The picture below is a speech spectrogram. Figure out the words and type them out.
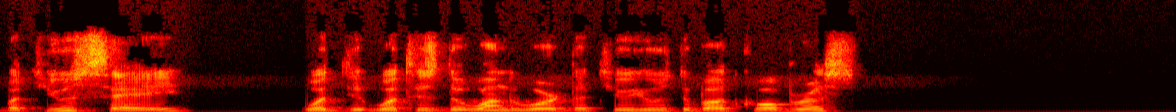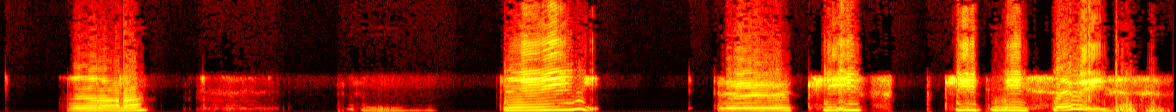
But you say, what, what is the one word that you used about cobras? Uh, they uh, keep keep me safe.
